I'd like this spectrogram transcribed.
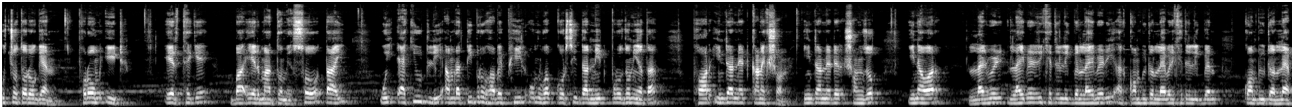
উচ্চতর জ্ঞান ফ্রম ইট এর থেকে বা এর মাধ্যমে। সো তাই উই অ্যাকিউটলি আমরা তীব্রভাবে ফিল অনুভব করছি দ্য নিট প্রয়োজনীয়তা ফর ইন্টারনেট কানেকশন ইন্টারনেটের সংযোগ ইন আওয়ার লাইব্রেরি লাইব্রেরির ক্ষেত্রে লিখবেন লাইব্রেরি আর কম্পিউটার ল্যাবের ক্ষেত্রে লিখবেন computer lab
